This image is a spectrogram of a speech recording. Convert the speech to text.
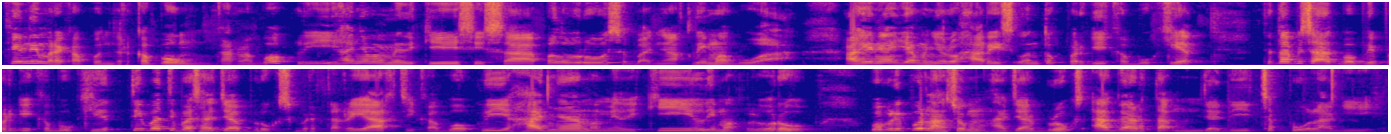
Kini mereka pun terkepung karena Bob Lee hanya memiliki sisa peluru sebanyak 5 buah. Akhirnya ia menyuruh Haris untuk pergi ke bukit. Tetapi saat Bobley pergi ke bukit, tiba-tiba saja Brooks berteriak jika Bobley hanya memiliki 5 peluru. Bobley pun langsung menghajar Brooks agar tak menjadi cepu lagi.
